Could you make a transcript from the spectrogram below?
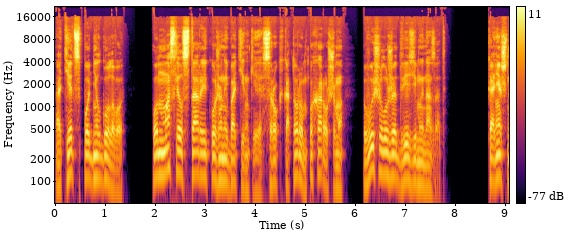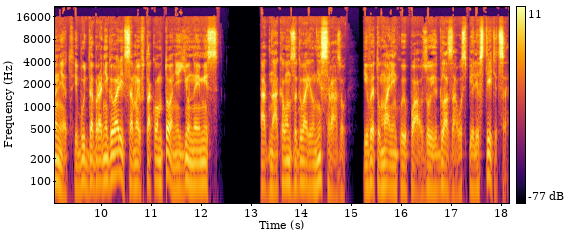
Отец поднял голову. Он маслил старые кожаные ботинки, срок которым, по-хорошему, вышел уже две зимы назад. Конечно, нет, и будь добра не говорить со мной в таком тоне, юная мисс. Однако он заговорил не сразу, и в эту маленькую паузу их глаза успели встретиться.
